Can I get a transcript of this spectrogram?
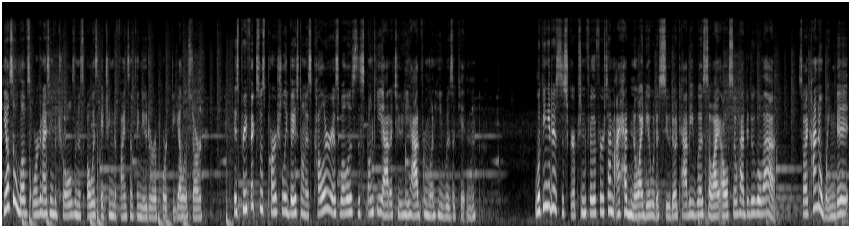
He also loves organizing patrols and is always itching to find something new to report to Yellowstar. His prefix was partially based on his color as well as the spunky attitude he had from when he was a kitten. Looking at his description for the first time, I had no idea what a pseudo tabby was, so I also had to Google that. So I kind of winged it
